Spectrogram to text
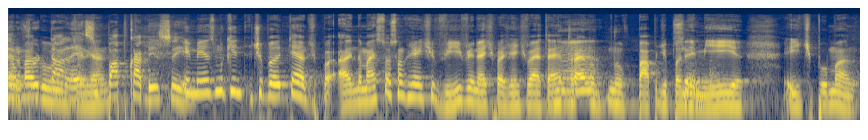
galera, um bagulho, tá fortalece ligado? o papo cabeça aí. E mesmo que, tipo, eu entendo, tipo, ainda mais a situação que a gente vive, né? Tipo, a gente vai até entrar É. no, no papo de pandemia. E, tipo, mano,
